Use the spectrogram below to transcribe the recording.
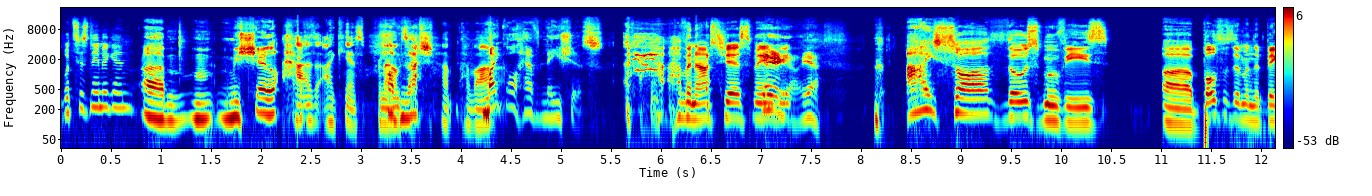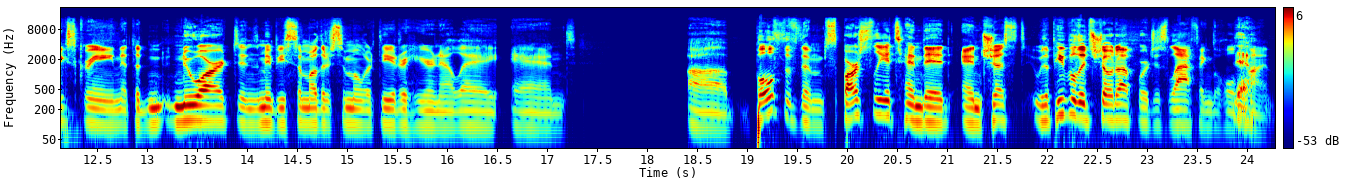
what's his name again? Um, Michel Has I can't pronounce Havnash- it. Ha- Havana. Michael Havnatius. Havanasius, There maybe. you go. Yeah. I saw those movies, uh, both of them on the big screen at the Nuart and maybe some other similar theater here in LA, and uh, both of them sparsely attended, and just the people that showed up were just laughing the whole Yeah. time.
